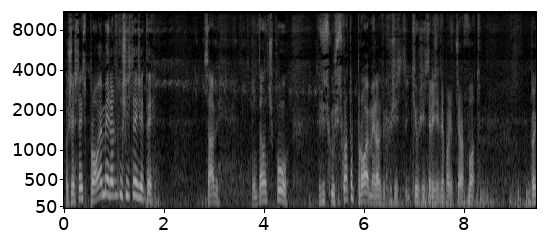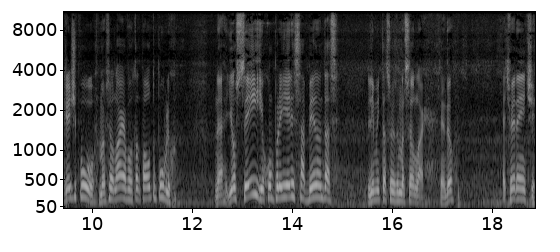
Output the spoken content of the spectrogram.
O X3 Pro é melhor do que o X3 GT. Sabe? Então, tipo, o X4 Pro é melhor do que o, X, que o X3 GT pra tirar foto. Porque, tipo, meu celular é voltado para outro público né? E eu sei, eu comprei ele sabendo das limitações do meu celular, entendeu? É diferente.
